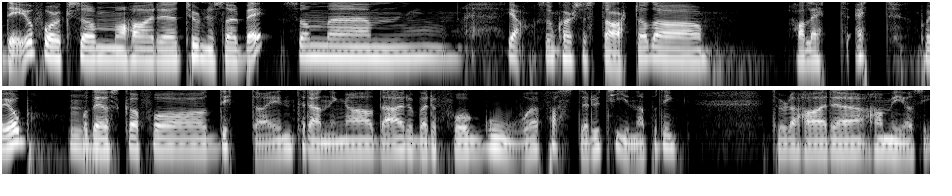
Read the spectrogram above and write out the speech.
det er jo folk som har turnusarbeid, som, ja, som kanskje starta da halv ett-ett på jobb. Og det å skal få dytta inn treninga der og bare få gode, faste rutiner på ting, jeg tror det har, har mye å si.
